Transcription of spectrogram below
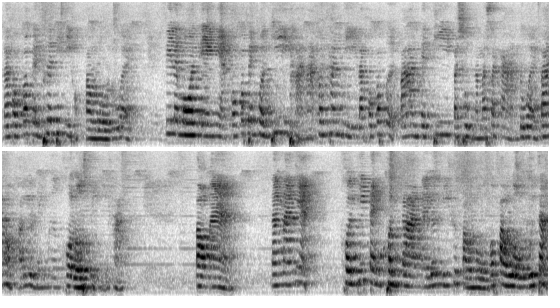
แล้วเขาก็เป็นเพื่อนที่ดีของเปาโลด้วย ฟิเลโมนเองเนี่ยเขาก็เป็นคนที่ฐานะค่อนข้างดี แล้วเขาก็เปิดบ้านเป็นที่ประชุมนมัสการด้วย บ้านของเขาอยู่ในเมืองโคโลสีค่ะ ต่อมา ดังนั้นเนี่ยคนที่เป็นคนกลางในเรื่องนี้คือเปาโล เพราะเปาโลรู้จัก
